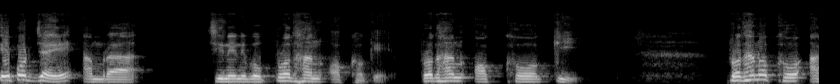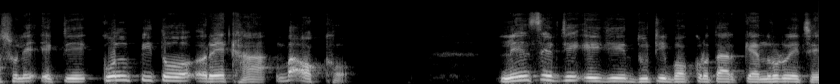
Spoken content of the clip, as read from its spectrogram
এ পর্যায়ে আমরা চিনে নিব প্রধান অক্ষকে। প্রধান অক্ষ কি? প্রধান অক্ষ আসলে একটি কল্পিত রেখা বা অক্ষ। লেন্সের যে এই যে দুটি বক্রতার কেন্দ্র রয়েছে,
